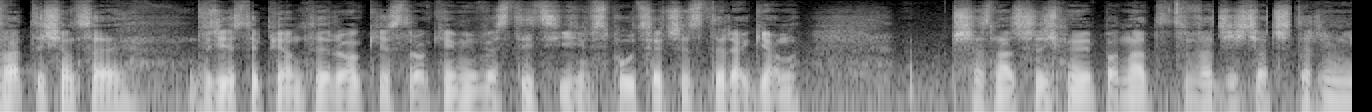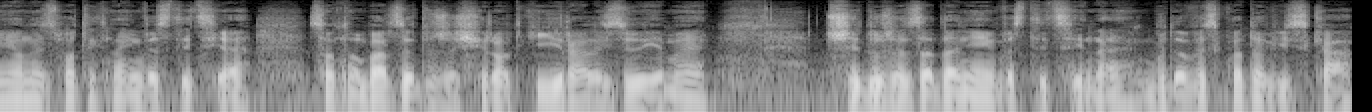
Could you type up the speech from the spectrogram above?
2025 rok jest rokiem inwestycji w spółce Czysty Region. Przeznaczyliśmy ponad 24 miliony złotych na inwestycje. Są to bardzo duże środki i realizujemy trzy duże zadania inwestycyjne, budowę składowiska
